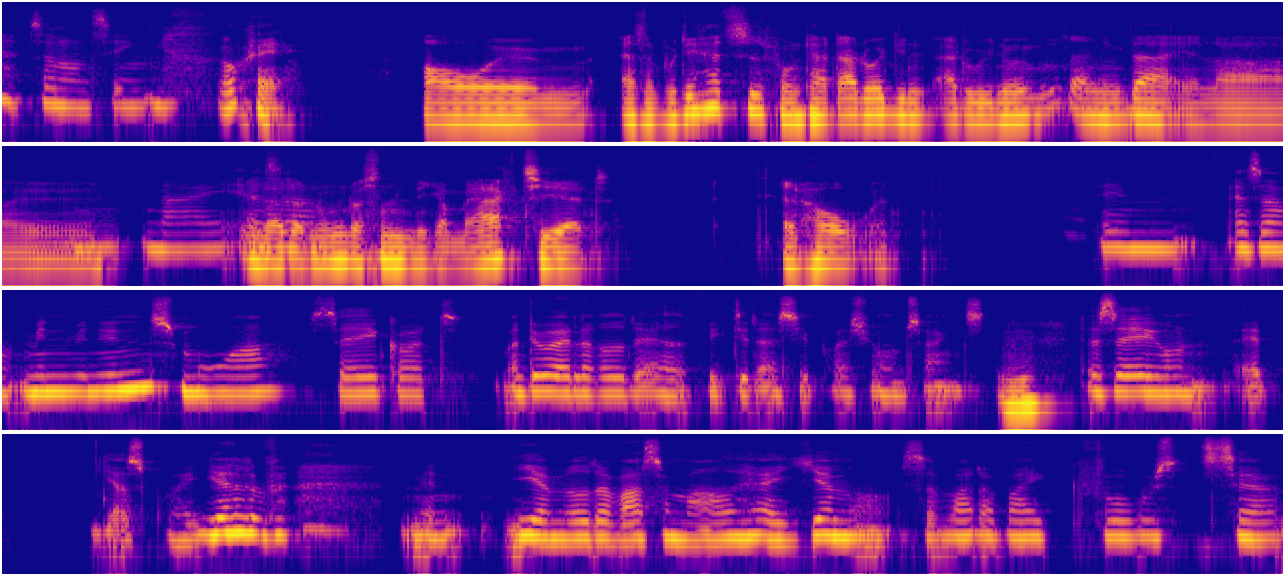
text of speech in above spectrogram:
sådan nogle ting. okay. Og øhm, altså på det her tidspunkt her, der er du ikke i, er du i noget udredning der, eller, øh, Mm, Nej, eller altså, er der nogen, der sådan lægger mærke til, at, at hov, at, øhm, altså min venindes mor sagde godt, og det var allerede da jeg havde fik det der separationsangst, mm, der sagde hun, at jeg skulle have hjælp, men i og med, der var så meget her i hjemmet, så var der bare ikke fokus til at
